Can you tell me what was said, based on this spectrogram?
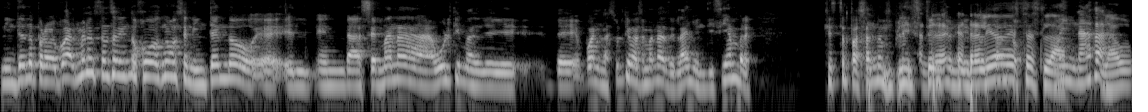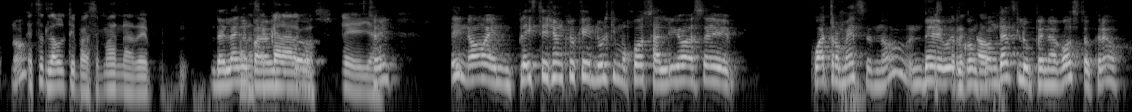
Nintendo, pero bueno, al menos están saliendo juegos nuevos en Nintendo eh, el- en la semana última de, de- bueno, las últimas semanas del año, en diciembre. ¿Qué está pasando en PlayStation? en realidad, tanto, esta es no la, hay nada, la ¿no? esta es la última semana de, del año para para, sacar algo. Sí, ya. Sí. Sí, no, en PlayStation creo que el último juego salió hace cuatro meses, ¿no? De- con, con Deathloop en agosto, creo.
